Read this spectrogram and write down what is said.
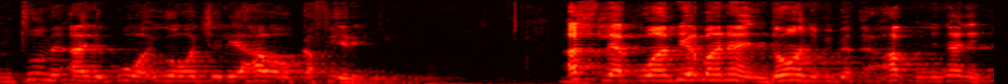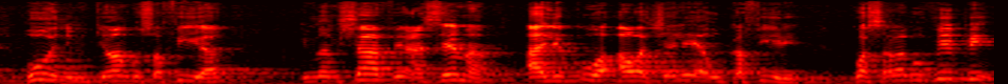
mtume alikuwa iwawachelia hawa ukafiri. Asli ya kuwaambia bwana ndoni nani? Huyu ni mke wangu safia. Imam shafi asema alikuwa awachelea ukafiri. Kwa sababu vipi?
